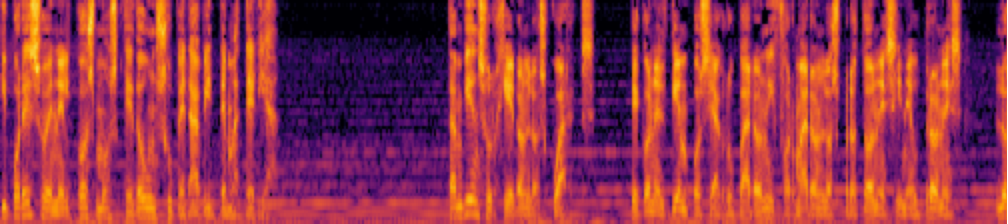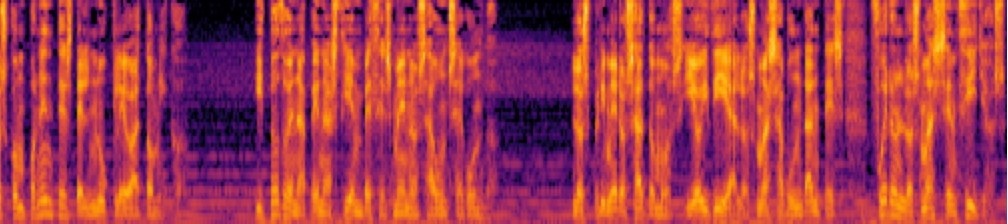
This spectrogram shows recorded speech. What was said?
y por eso en el cosmos quedó un superávit de materia. También surgieron los quarks, que con el tiempo se agruparon y formaron los protones y neutrones, los componentes del núcleo atómico. Y todo en apenas 100 veces menos a un segundo. Los primeros átomos y hoy día los más abundantes fueron los más sencillos,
